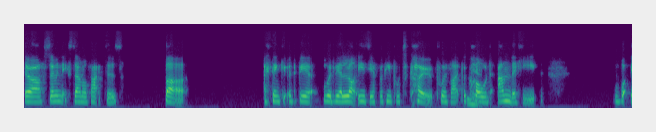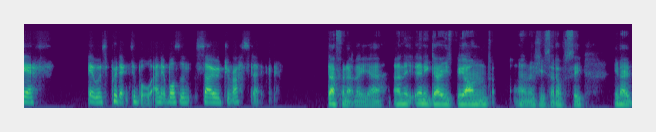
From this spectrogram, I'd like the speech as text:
There are so many external factors, but I think it would be would be a lot easier for people to cope with like the cold yeah. and the heat if it was predictable and it wasn't so drastic. Definitely, yeah, and it and it goes beyond. And as you said, obviously, you know,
